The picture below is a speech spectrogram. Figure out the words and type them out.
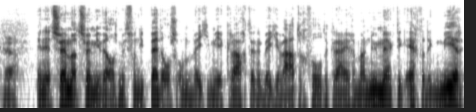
Ja. En in het zwembad zwem je wel eens met van die pedals om een beetje meer kracht en een beetje watergevoel te krijgen. Maar nu merkte ik echt dat ik meer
